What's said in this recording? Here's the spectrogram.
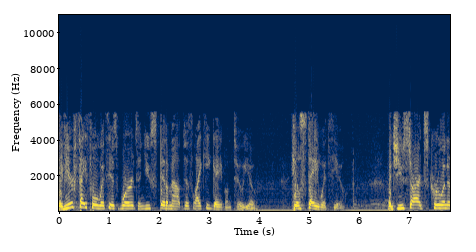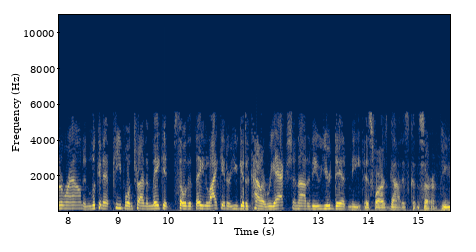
If you're faithful with his words and you spit them out just like he gave them to you, he'll stay with you. But you start screwing it around and looking at people and trying to make it so that they like it or you get a kind of reaction out of you, you're dead meat as far as God is concerned. You,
